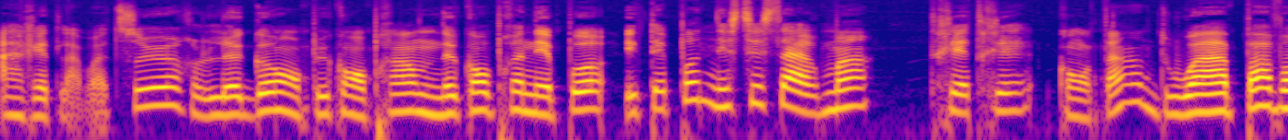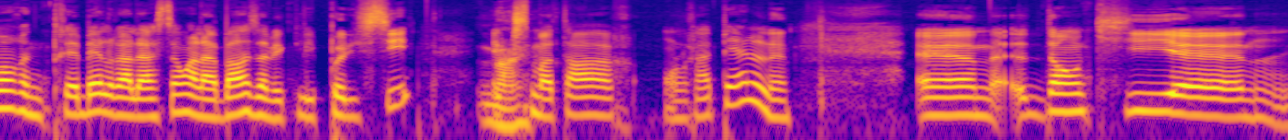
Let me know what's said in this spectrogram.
arrête la voiture. Le gars, on peut comprendre, ne comprenait pas, était pas nécessairement très, très content, doit pas avoir une très belle relation à la base avec les policiers. Ouais. Ex-moteur, on le rappelle. Euh, donc, il, euh,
